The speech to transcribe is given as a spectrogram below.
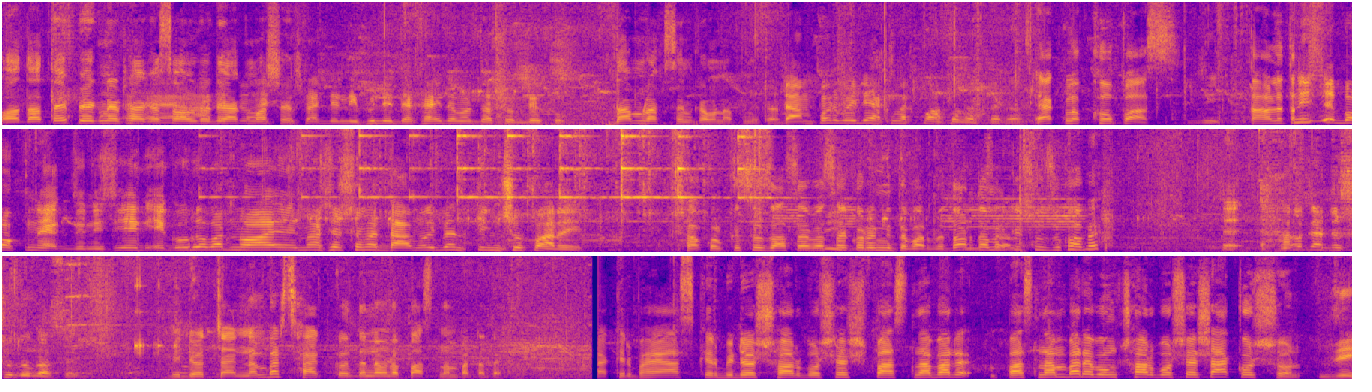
ও দাঁতে প্রেগনেন্ট হয়ে গেছে অলরেডি এক মাসের। চারটে নিফিলে দেখাই আমার দর্শক দেখুক দাম রাখছেন কেমন আপনি এটা? ডাম্পার বেডে এক লাখ পাঁচ হাজার টাকা। এক লক্ষ পাঁচ। জি। তাহলে তো নিচে বক না এক জিনিস এ- এগুলো আবার নয় মাসের সময় দাম হইবেন তিনশো পারে। সকল কিছু যাচাই বাছাই করে নিতে পারবে। দরদামের কি সুযোগ হবে? হালকা একটা সুযোগ আছে। ভিডিওর চার নাম্বার সাইড করে দেন আমরা পাঁচ নাম্বারটা দেখি জাকির ভাই আজকের ভিডিওর সর্বশেষ পাঁচ নাম্বার পাঁচ নাম্বার এবং সর্বশেষ আকর্ষণ। জি।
